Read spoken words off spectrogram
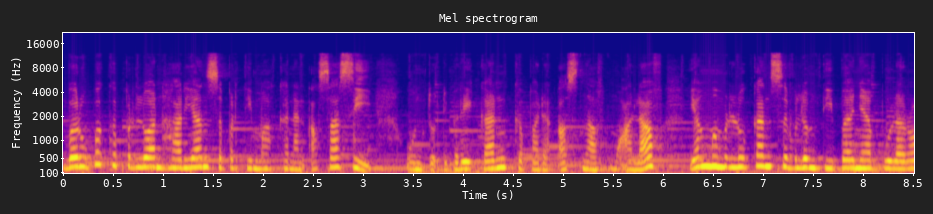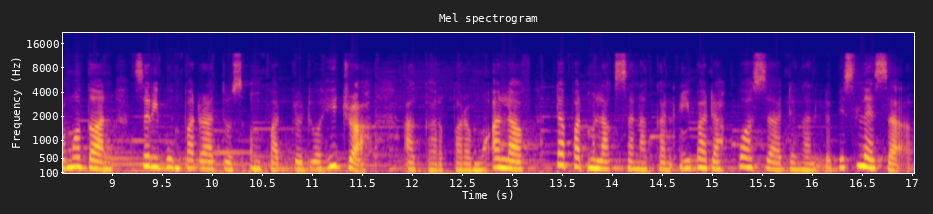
berupa keperluan harian seperti makanan asasi untuk diberikan kepada asnaf mualaf yang memerlukan sebelum tibanya bulan Ramadan 1442 Hijrah agar para mualaf dapat melaksanakan ibadah puasa dengan lebih selesa biasa.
